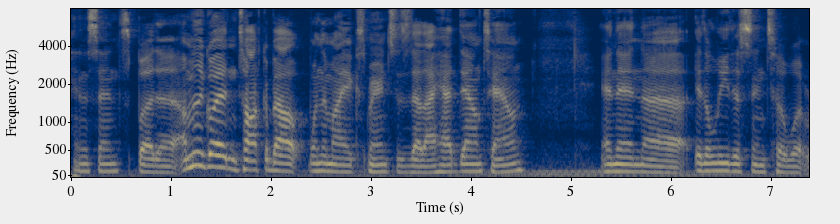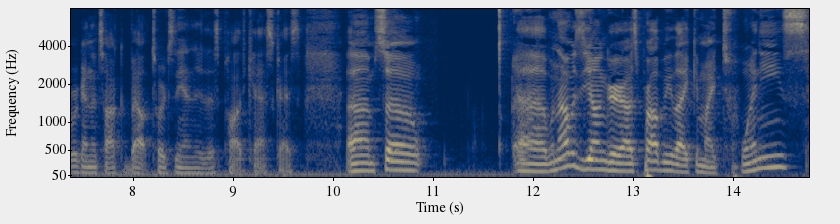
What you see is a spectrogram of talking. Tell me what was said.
in a sense. But uh, I'm gonna go ahead and talk about one of my experiences that I had downtown, and then uh, it'll lead us into what we're gonna talk about towards the end of this podcast, guys. Um. So uh, when I was younger, I was probably like in my 20s.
